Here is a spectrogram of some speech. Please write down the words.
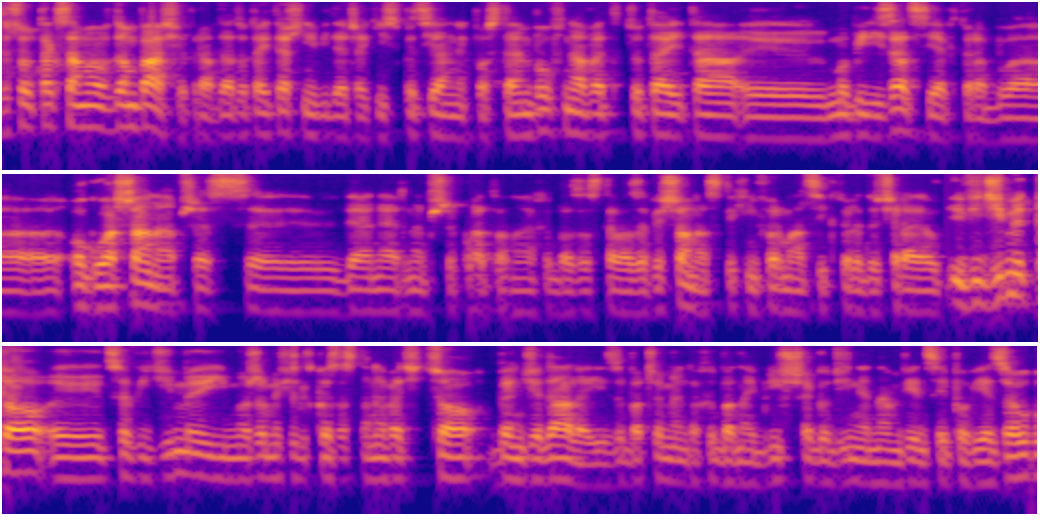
Zresztą tak samo w Donbasie, prawda? Tutaj też nie widać jakichś specjalnych postępów. Nawet tutaj ta y, mobilizacja, która była ogłaszana przez y, DNR na przykład, ona chyba została zawieszona z tych informacji, które docierają. Widzimy to, y, co widzimy i możemy się tylko zastanawiać, co będzie dalej. Zobaczymy, to chyba najbliższe godziny nam więcej powiedzą,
